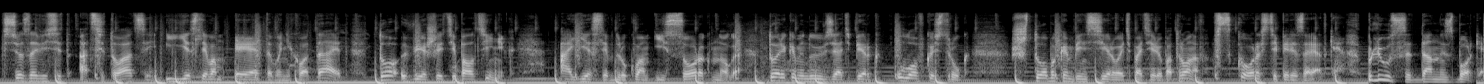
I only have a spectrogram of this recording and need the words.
все зависит от ситуации, и если вам этого не хватает, то вешайте полтинник. А если вдруг вам и 40 много, то рекомендую взять перк «Ловкость рук», чтобы компенсировать потерю патронов в скорости перезарядки. Плюсы данной сборки.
